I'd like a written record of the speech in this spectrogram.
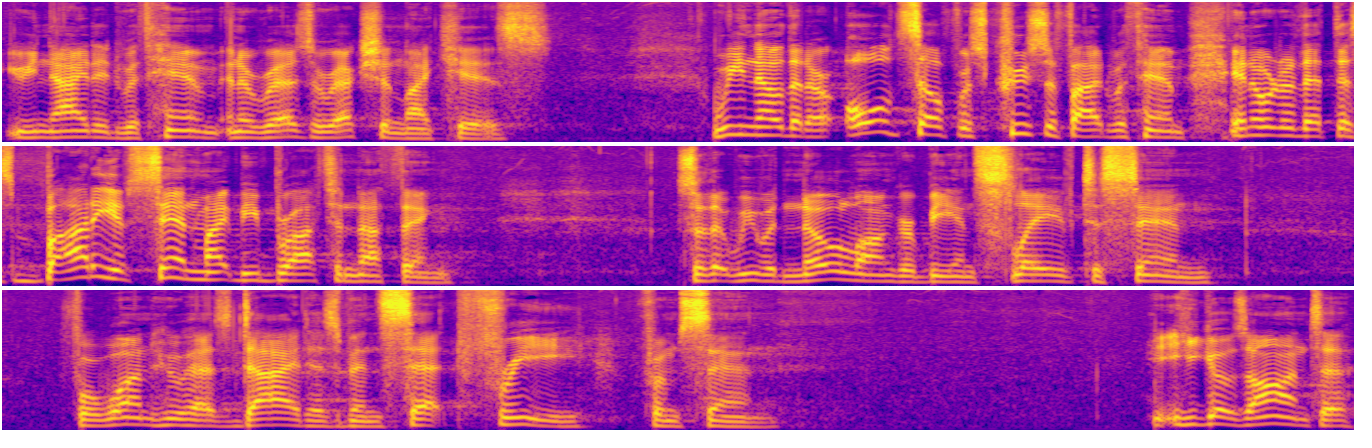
united with him in a resurrection like his. We know that our old self was crucified with him in order that this body of sin might be brought to nothing, so that we would no longer be enslaved to sin. For one who has died has been set free from sin. He goes on to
